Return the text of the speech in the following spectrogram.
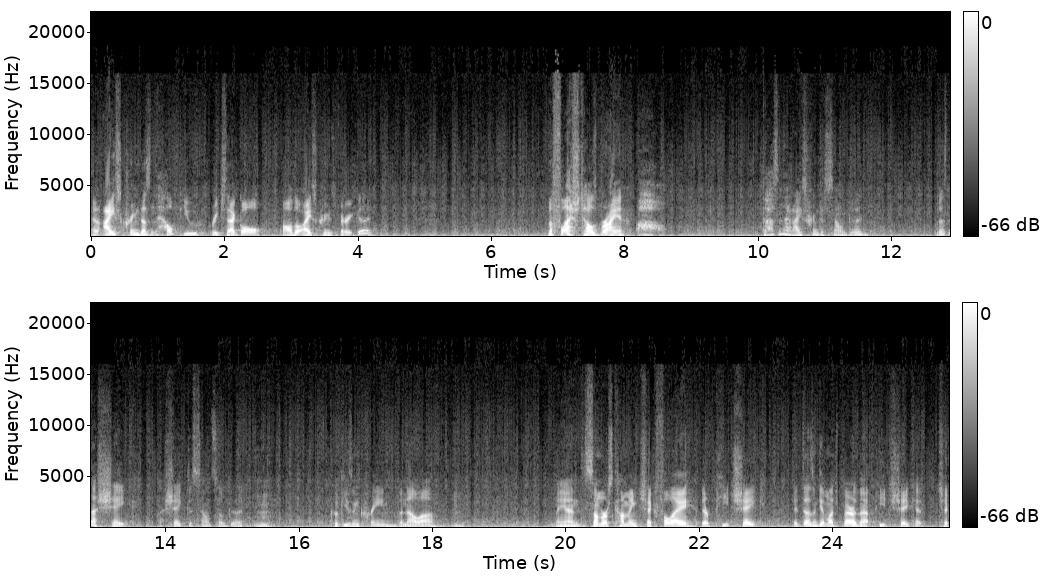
And ice cream doesn't help you reach that goal, although ice cream is very good. The flesh tells Brian, oh, doesn't that ice cream just sound good? Doesn't a shake, a shake just sound so good? Mm. Cookies and cream, vanilla. Man, summer's coming. Chick fil A, their peach shake. It doesn't get much better than that peach shake at Chick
